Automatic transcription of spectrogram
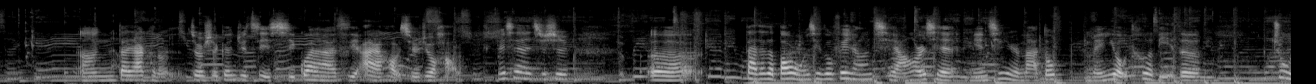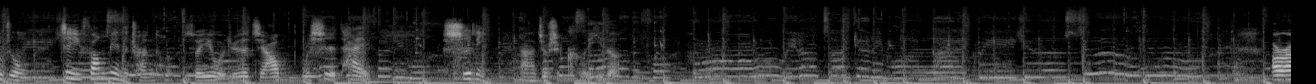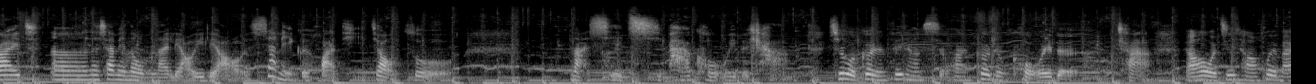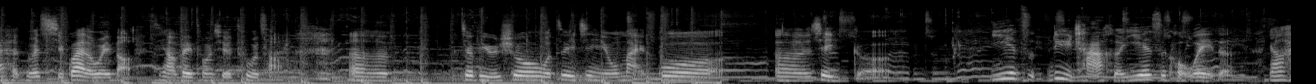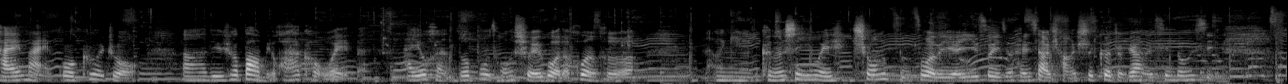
嗯，大家可能就是根据自己习惯啊、自己爱好，其实就好了。因为现在其实，呃，大家的包容性都非常强，而且年轻人嘛都没有特别的注重这一方面的传统，所以我觉得只要不是太失礼，那就是可以的。All right，嗯，那下面呢，我们来聊一聊下面一个话题，叫做。哪些奇葩口味的茶？其实我个人非常喜欢各种口味的茶，然后我经常会买很多奇怪的味道，经常被同学吐槽。嗯，就比如说我最近有买过，呃，这个椰子绿茶和椰子口味的，然后还买过各种，嗯，比如说爆米花口味的，还有很多不同水果的混合。嗯，可能是因为双子座的原因，所以就很想尝试各种各样的新东西。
